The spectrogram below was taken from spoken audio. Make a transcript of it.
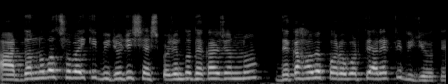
আর ধন্যবাদ সবাইকে, ভিডিওটি শেষ পর্যন্ত দেখার জন্য। দেখা হবে পরবর্তী আরেকটি ভিডিওতে।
